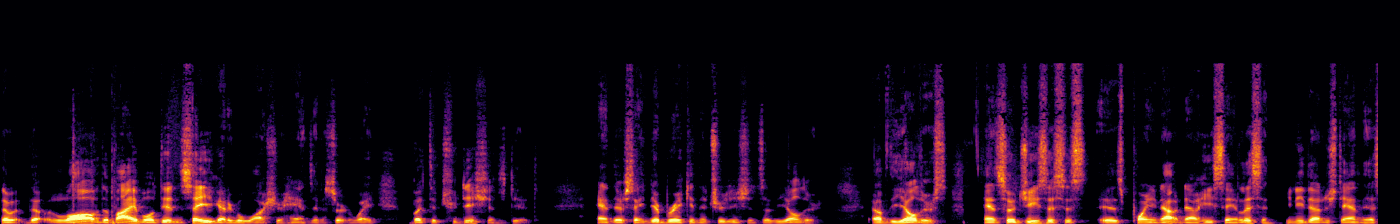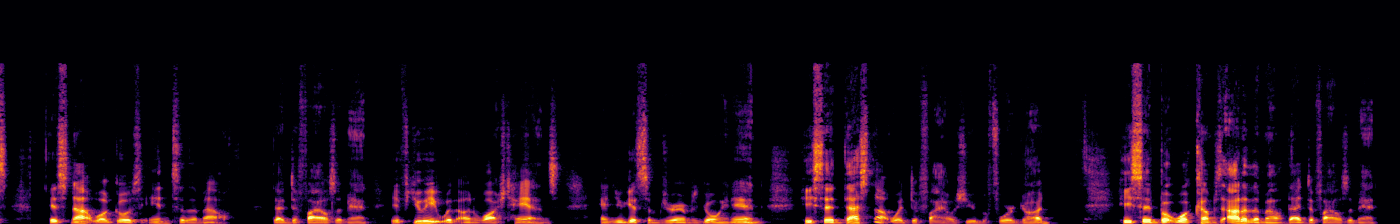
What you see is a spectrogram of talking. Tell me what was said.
the, the law of the Bible didn't say you got to go wash your hands in a certain way, but the traditions did. And they're saying they're breaking the traditions of the elder, of the elders. And so Jesus is, is pointing out now, he's saying, listen, you need to understand this. It's not what goes into the mouth that defiles a man. If you eat with unwashed hands and you get some germs going in, he said, that's not what defiles you before God. He said, but what comes out of the mouth, that defiles a man.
